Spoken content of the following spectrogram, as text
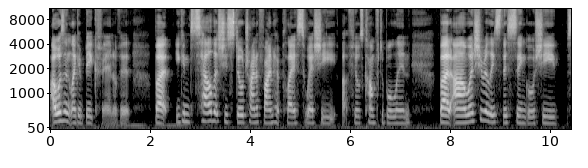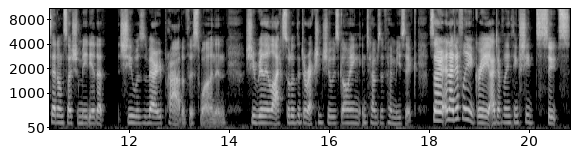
I wasn't like a big fan of it. But you can tell that she's still trying to find her place where she uh, feels comfortable in. But uh, when she released this single, she said on social media that she was very proud of this one and she really liked sort of the direction she was going in terms of her music. So, and I definitely agree. I definitely think she suits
